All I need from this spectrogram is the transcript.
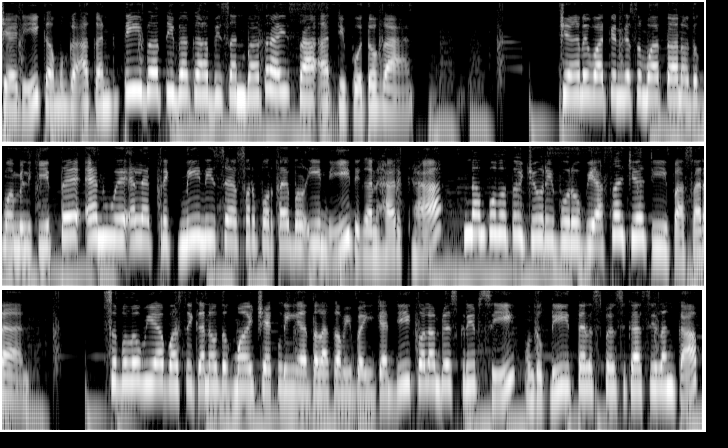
Jadi kamu gak akan tiba-tiba kehabisan baterai saat dibutuhkan. Jangan lewatkan kesempatan untuk memiliki TNW Electric Mini Saver Portable ini dengan harga Rp67.000 saja di pasaran. Sebelumnya, pastikan untuk mengecek link yang telah kami bagikan di kolom deskripsi untuk detail spesifikasi lengkap,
